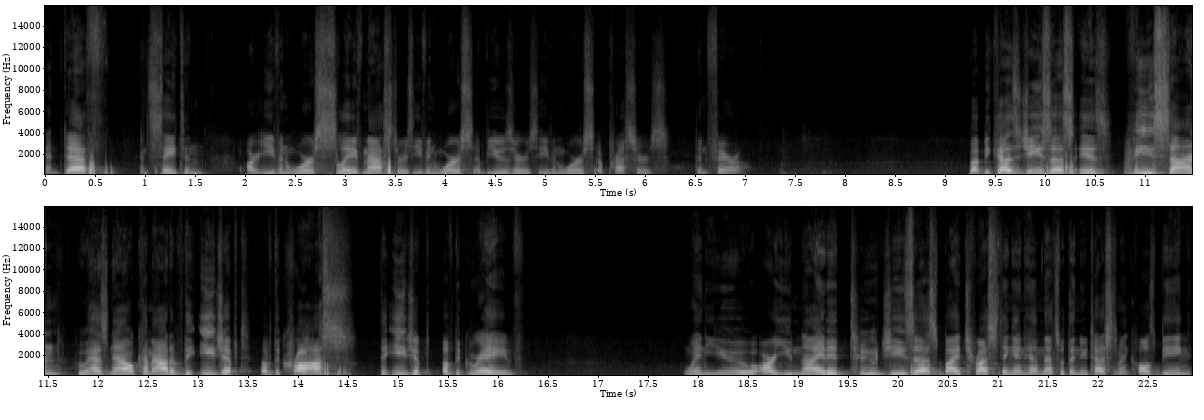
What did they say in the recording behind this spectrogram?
and death and Satan are even worse slave masters, even worse abusers, even worse oppressors than Pharaoh. But because Jesus is the Son who has now come out of the Egypt of the cross, the Egypt of the grave, when you are united to Jesus by trusting in Him, that's what the New Testament calls being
